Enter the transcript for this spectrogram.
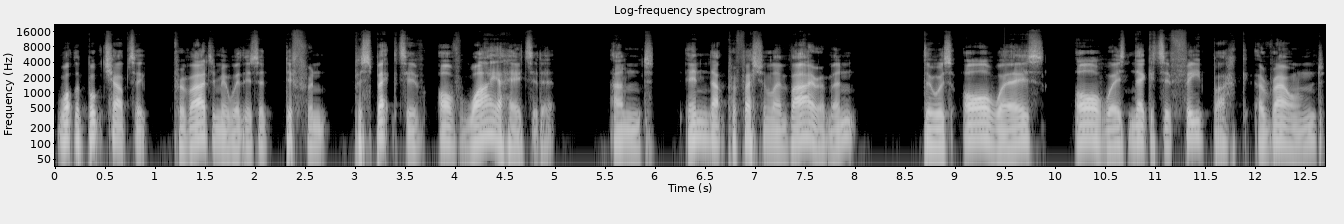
what the book chapter provided me with is a different perspective of why I hated it. And in that professional environment, there was always, always negative feedback around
